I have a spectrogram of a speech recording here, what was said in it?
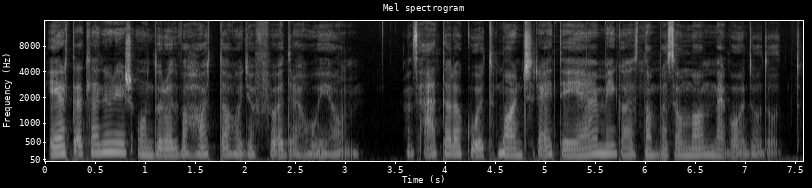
Értetlenül és undorodva hagyta, hogy a földre hújjon. Az átalakult mancs rejtéje még aznap azonban megoldódott.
